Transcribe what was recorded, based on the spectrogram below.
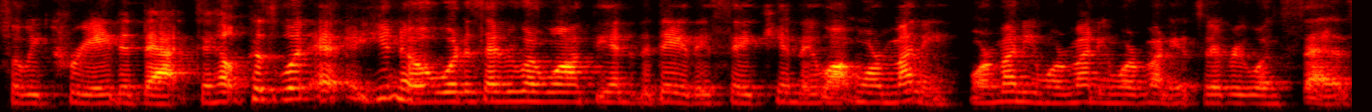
so we created that to help because what eh, eh, you know, what does everyone want at the end of the day? They say, Can they want more money, more money, more money, more money. It's what everyone says.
